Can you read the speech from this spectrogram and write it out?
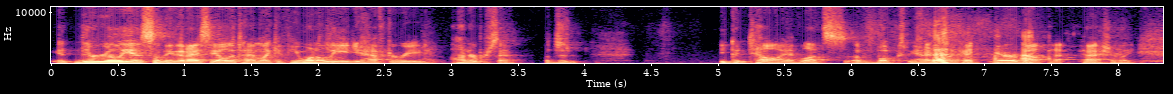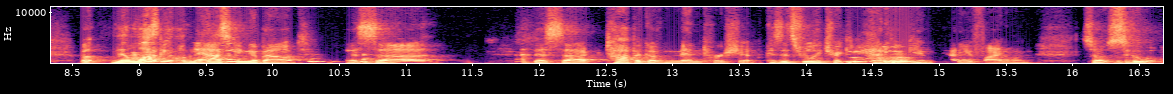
It, there really is something that I see all the time. Like if you want to lead, you have to read 100%. Just, you can tell I have lots of books behind me. Like I care about that passionately. But a lot of people have been asking about this, uh, this uh, topic of mentorship because it's really tricky. How do you get? How do you find one? So, Sue,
